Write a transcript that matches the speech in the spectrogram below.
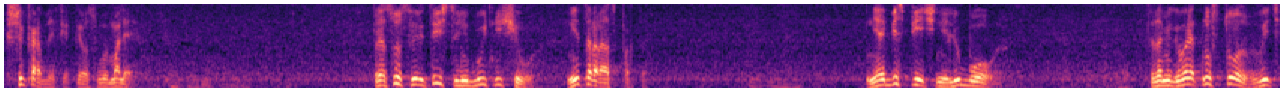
шикарный эффект, я вас умоляю. При отсутствии электричества не будет ничего. Ни транспорта, ни обеспечения любого. Когда мне говорят, ну что, ведь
